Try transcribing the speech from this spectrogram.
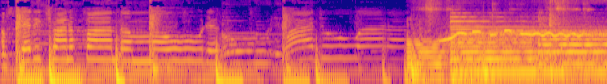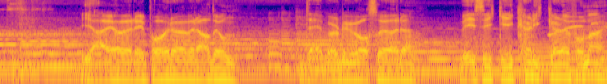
I'm steady trying to find the motive. Jeg hører på Røverradioen. Det bør du også gjøre. Hvis ikke klikker det for meg.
